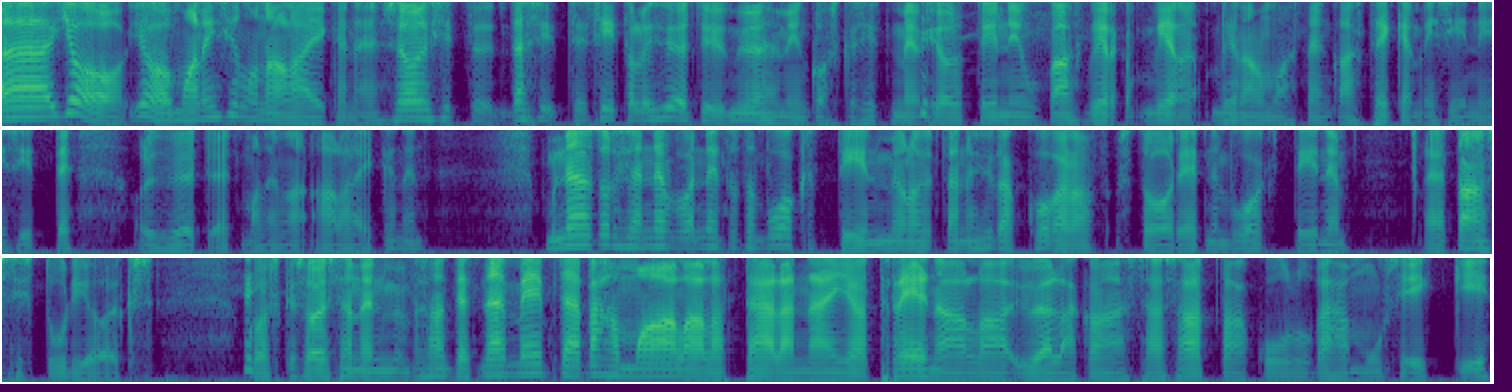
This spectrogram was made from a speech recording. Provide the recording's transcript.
Öö, joo, joo, mä olin silloin alaikäinen. Se oli sit, sit, siitä oli hyötyä myöhemmin, koska sitten me jouduttiin niinku kanssa vir, vir, viranomaisten kanssa tekemisiin, niin sitten oli hyötyä, että mä olin alaikäinen. Mutta nämä tosiaan, ne, ne tota, vuokrattiin, meillä oli tämmöinen hyvä cover story, että ne vuokrattiin ne tanssistudioiksi koska se oli sellainen, me sanottiin, että meidän pitää vähän maalailla täällä näin ja treenaillaan yöllä kanssa ja saattaa kuulua vähän musiikkia,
